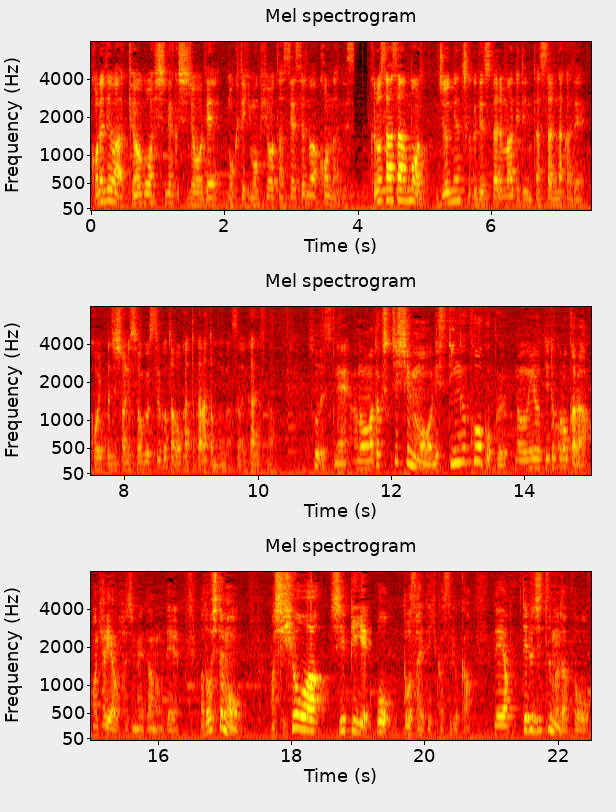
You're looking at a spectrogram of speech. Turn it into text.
これでは競合ひしめく市場で目的目標を達成するのは困難です。黒沢さんも10年近くデジタルマーケティングに携わる中でこういった事象に遭遇することは多かったかなと思います。がいかがですか？そうですね。あの私自身もリスティング広告の運用っていうところから、まあ、キャリアを始めたので、まあ、どうしてもまあ指標は CPA をどう最適化するか。でやってる実務だと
